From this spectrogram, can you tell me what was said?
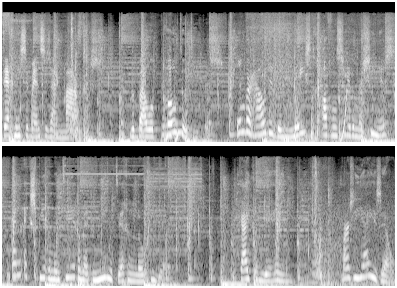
Technische mensen zijn makers. We bouwen prototypes, onderhouden de meest geavanceerde machines en experimenteren met nieuwe technologieën. Kijk om je heen. Waar zie jij jezelf?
